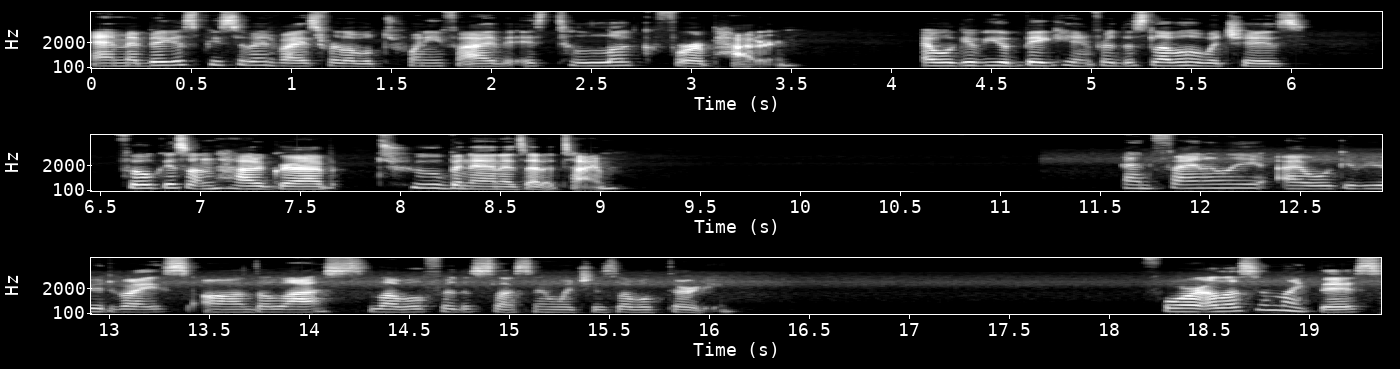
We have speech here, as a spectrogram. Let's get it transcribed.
And my biggest piece of advice for level 25 is to look for a pattern. I will give you a big hint for this level, which is focus on how to grab two bananas at a time. And finally, I will give you advice on the last level for this lesson, which is level 30. For a lesson like this,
